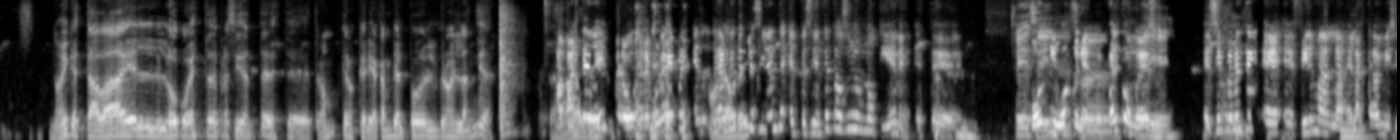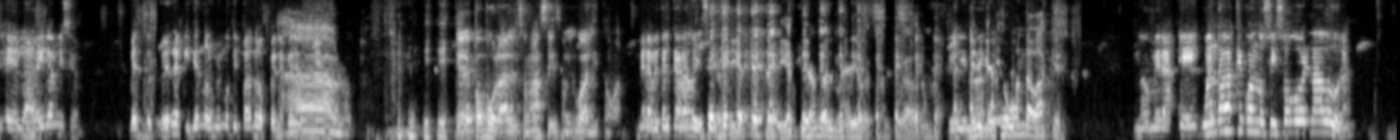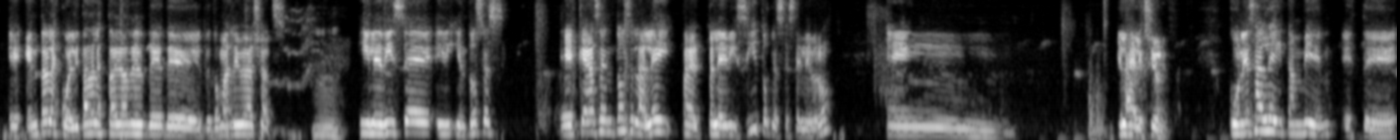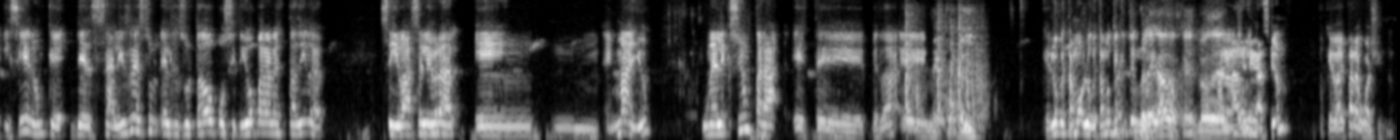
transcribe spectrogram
No, y que estaba el loco este de presidente, este Trump, que nos quería cambiar por Groenlandia. Aparte de, pero recuerda que el, no realmente el presidente, el presidente de Estados Unidos no tiene este sí, voto sí, y voto en esto, es el Congreso. Sí, Él simplemente eh, eh, firma la, el acta de admisión, eh, la ley de admisión. Estoy repitiendo los mismos disparos de los PNP. Ah, bro. que eres popular, son así, son igualitos, man. Mira, vete al carajo y te sigues tirando al medio, cabrón. Sí, Mira, no, ¿qué dijo Wanda Vázquez? No, mira, eh, Wanda Vázquez cuando se hizo gobernadora, eh, entra a la escuelita de la estadía de, de, de, de Tomás Rivera Schatz mm. y le dice, y, y, entonces es que hace entonces la ley para el plebiscito que se celebró en, en las elecciones. Con esa ley también este, hicieron que de salir resu el resultado positivo para la estadidad se iba a celebrar en, mm, en mayo una elección para este, ¿verdad? Eh, que es lo que estamos, lo que estamos discutiendo. Delegado, que es lo de para la delegación que va para Washington.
